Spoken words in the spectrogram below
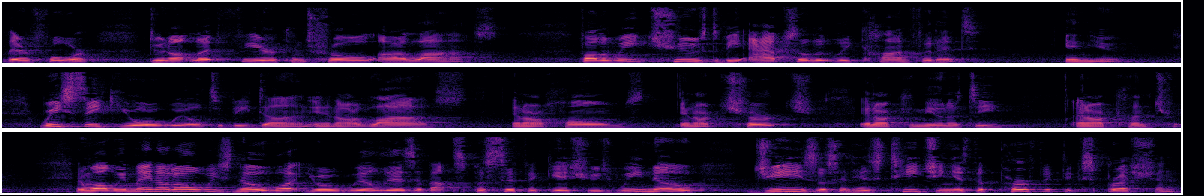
Therefore, do not let fear control our lives. Father, we choose to be absolutely confident in you. We seek your will to be done in our lives, in our homes, in our church, in our community, and our country. And while we may not always know what your will is about specific issues, we know Jesus and his teaching is the perfect expression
